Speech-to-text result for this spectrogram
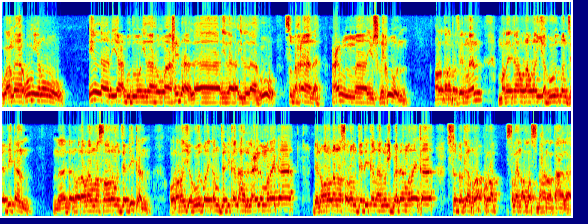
wa ma umiru illa liya'budu ilaha wahida la ilaha illahu subhanahu amma yusyrikun Allah Taala berfirman, mereka orang-orang Yahud menjadikan nah dan orang-orang Nasara menjadikan. Orang-orang Yahud mereka menjadikan ahli ilmu mereka dan orang-orang Nasara menjadikan ahli ibadah mereka sebagai rabb-rabb selain Allah Subhanahu wa taala.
